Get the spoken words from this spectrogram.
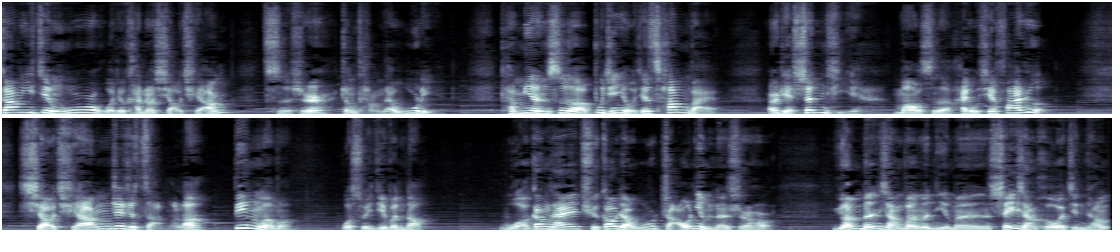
刚一进屋，我就看到小强，此时正躺在屋里。他面色不仅有些苍白，而且身体貌似还有些发热。小强，这是怎么了？病了吗？我随即问道。我刚才去高脚屋找你们的时候。原本想问问你们谁想和我进城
